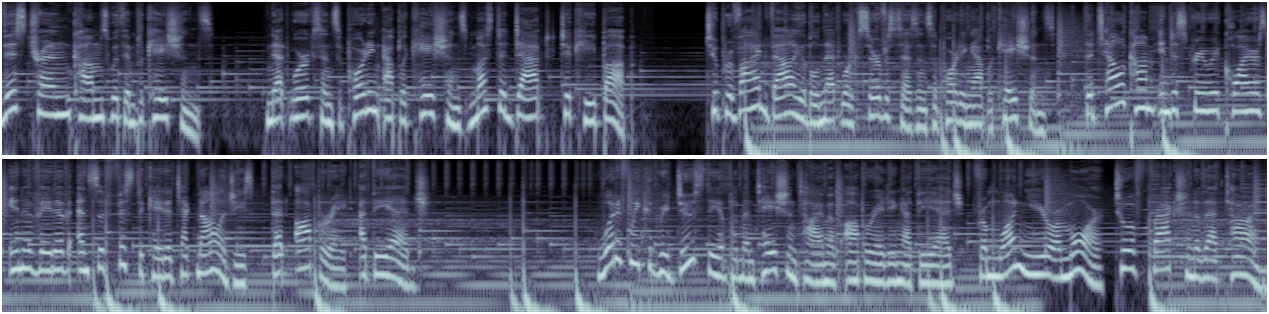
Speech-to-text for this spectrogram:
This trend comes with implications. Networks and supporting applications must adapt to keep up. To provide valuable network services and supporting applications, the telecom industry requires innovative and sophisticated technologies that operate at the edge. What if we could reduce the implementation time of operating at the edge from one year or more to a fraction of that time?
